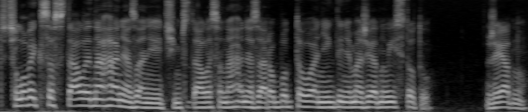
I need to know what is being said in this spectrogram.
človek sa stále naháňa za niečím, stále sa naháňa za robotou a nikdy nemá žiadnu istotu. Žiadnu.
